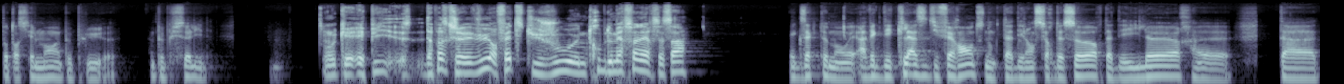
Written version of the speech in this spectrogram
potentiellement un peu plus, euh, un peu plus solide. Ok, et puis d'après ce que j'avais vu, en fait, tu joues une troupe de mercenaires, c'est ça? Exactement, ouais. avec des classes différentes. Donc, tu as des lanceurs de sorts, tu as des healers, euh, tu as,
